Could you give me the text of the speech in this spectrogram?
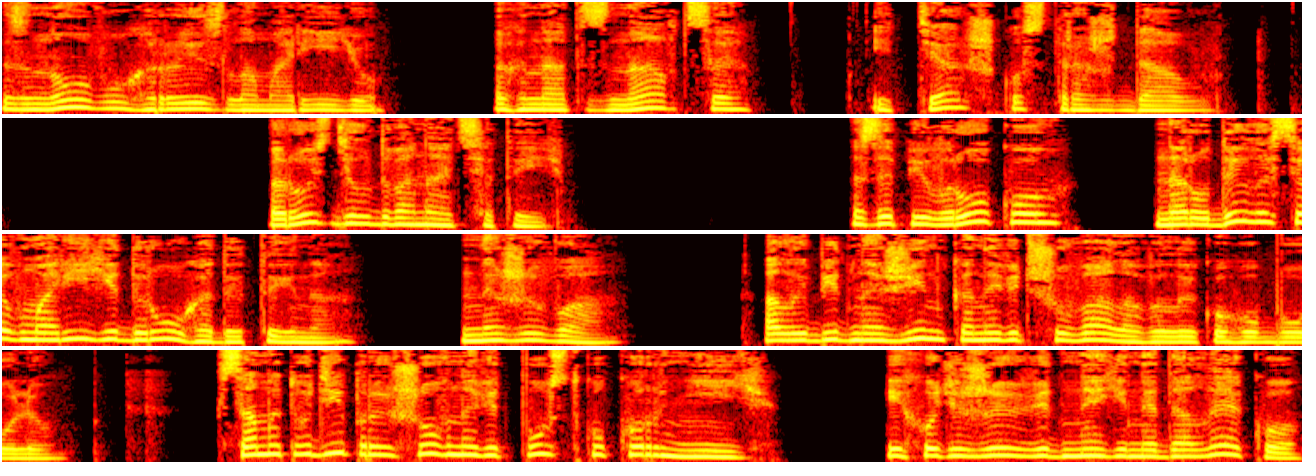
знову гризла Марію. Гнат знав це і тяжко страждав. Розділ дванадцятий. За півроку народилася в Марії друга дитина, нежива, але бідна жінка не відчувала великого болю. Саме тоді прийшов на відпустку корній, і, хоч жив від неї недалеко,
